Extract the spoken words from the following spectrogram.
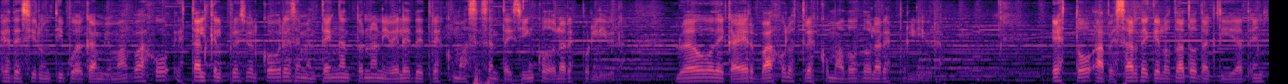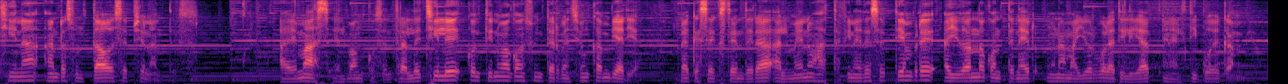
es decir, un tipo de cambio más bajo, está el que el precio del cobre se mantenga en torno a niveles de 3,65 dólares por libra, luego de caer bajo los 3,2 dólares por libra. Esto a pesar de que los datos de actividad en China han resultado decepcionantes. Además, el Banco Central de Chile continúa con su intervención cambiaria, la que se extenderá al menos hasta fines de septiembre, ayudando a contener una mayor volatilidad en el tipo de cambio.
